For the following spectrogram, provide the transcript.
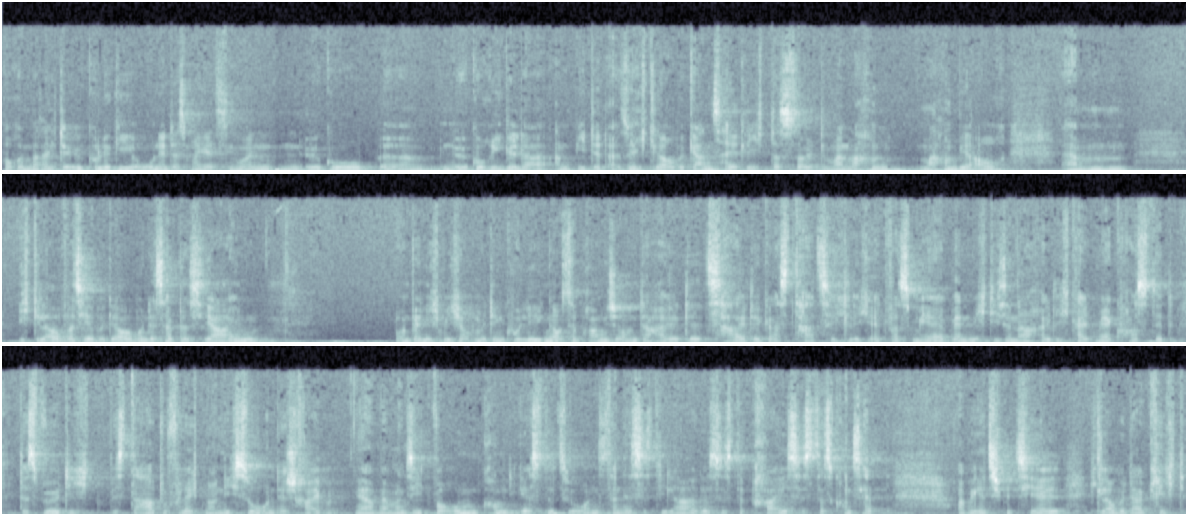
auch im Bereich der Ökologie, ohne dass man jetzt nur einen, Öko, äh, einen Ökoriegel da anbietet. Also ich glaube, ganzheitlich, das sollte man machen, machen wir auch. Ähm, ich glaube, was ich aber glaube, und deshalb das Jain, und wenn ich mich auch mit den Kollegen aus der Branche unterhalte, zahlt der Gast tatsächlich etwas mehr, wenn mich diese Nachhaltigkeit mehr kostet. Das würde ich bis dato vielleicht noch nicht so unterschreiben. Ja, wenn man sieht, warum kommen die Gäste zu uns, dann ist es die Lage, es ist der Preis, ist das Konzept. Aber jetzt speziell, ich glaube, da kriegt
